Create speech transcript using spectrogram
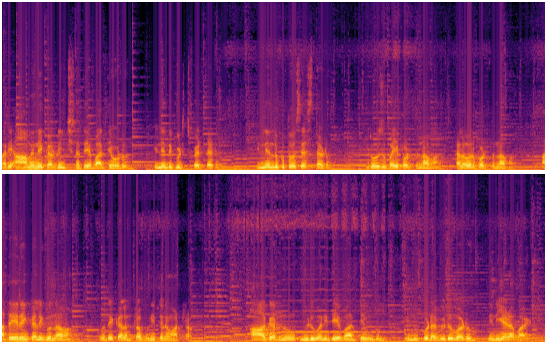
మరి ఆమెనే కరుణించిన దేవాదేవుడు నిన్నెందుకు విడిచిపెడతాడు? నిన్నెందుకు తోసేస్తాడు? ఈరోజు భయపడుతున్నావా? కలవరపడుతున్నావా? అధైర్యం కలిగి ఉన్నావా? ఉదయకాలం ప్రభు నీతోనే మాట్లాడు. హాగర్ను విడువని దేవాదేవుడు నిన్ను కూడా విడువడు నిన్ను ఎడబాడు.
